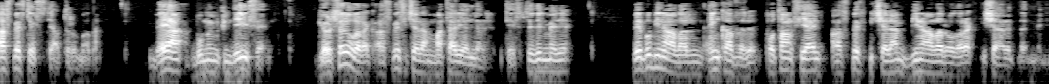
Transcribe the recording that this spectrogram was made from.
asbest testi yaptırılmalı. Veya bu mümkün değilse görsel olarak asbest içeren materyaller tespit edilmeli ve bu binaların enkazları potansiyel asbest içeren binalar olarak işaretlenmeli.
